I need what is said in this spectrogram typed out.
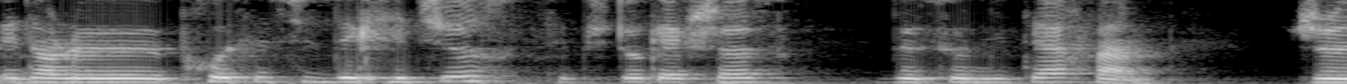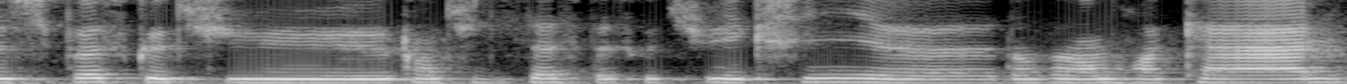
Mais dans le processus d'écriture, c'est plutôt quelque chose de solitaire Enfin, je suppose que tu, quand tu dis ça, c'est parce que tu écris euh, dans un endroit calme.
